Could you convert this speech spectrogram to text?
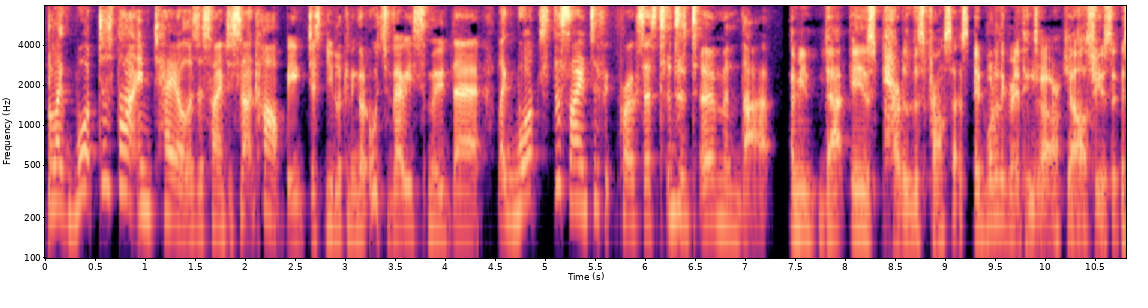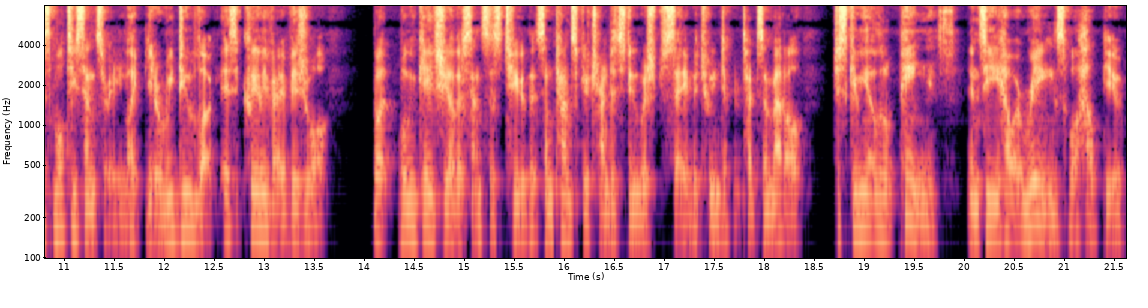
But like, what does that entail as a scientist? That can't be just you looking and going, oh, it's very smooth there. Like, what's the scientific process to determine that? I mean, that is part of this process. And one of the great things about archaeology is that it's multisensory. Like, you know, we do look, it's clearly very visual, but we'll engage the other senses too. That sometimes if you're trying to distinguish, say, between different types of metal, just giving it a little ping and seeing how it rings will help you.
